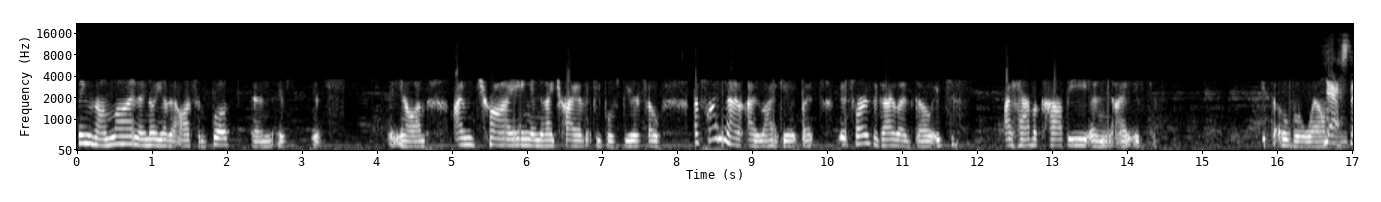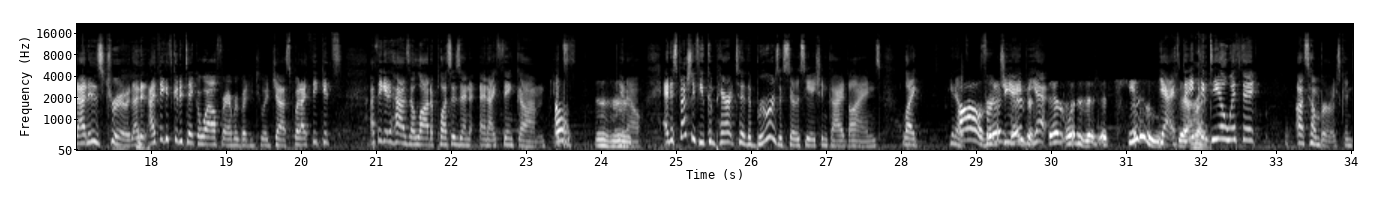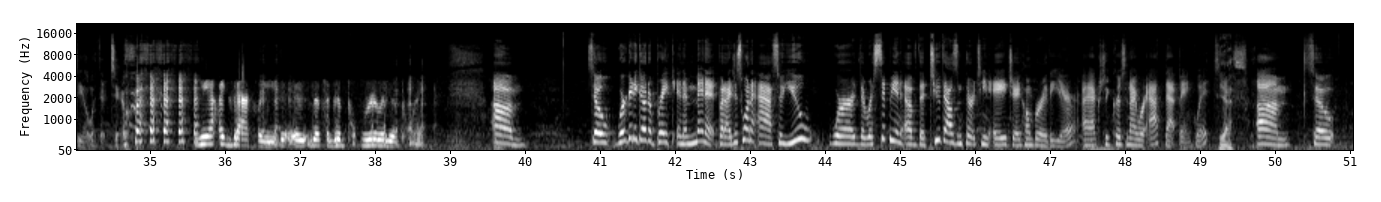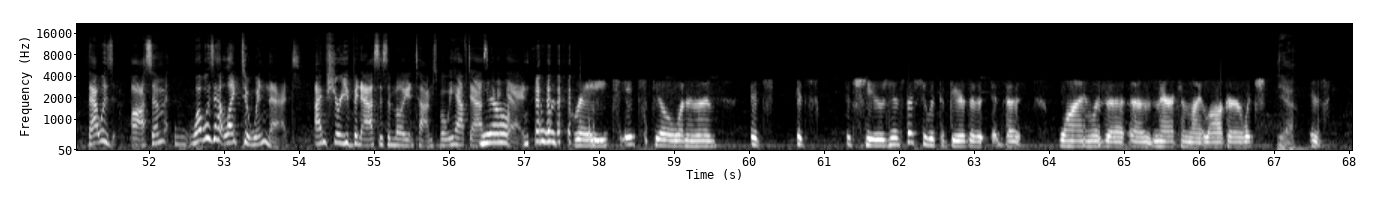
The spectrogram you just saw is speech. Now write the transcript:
things online. I know you have that awesome book, and it's it's you know I'm I'm trying, and then I try other people's beer. So I find I, I like it, but as far as the guidelines go, it's just I have a copy, and I it's just it's overwhelming. Yes, that is true. That is, I think it's going to take a while for everybody to adjust, but I think it's I think it has a lot of pluses, and and I think um, it's Oh, you know, and especially if you compare it to the Brewers Association guidelines, like you know, Oh, for there- there's a- GABF. there- what is it? It's huge. yeah, if they can deal with it, us homebrewers can deal with it too. yeah, exactly. That's a good, po- really good point. Um, so we're going to go to break in a minute, but I just want to ask. So you were the recipient of the 2013 AHA Homebrewer of the Year. I actually, Chris and I were at that banquet. Yes. Um, so that was awesome. What was that like to win that? I'm sure you've been asked this a million times, but we have to ask you know, it again. it was great. It's still one of the. It's it's it's huge, and especially with the beer that that won was a, a American light lager, which Yeah. is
